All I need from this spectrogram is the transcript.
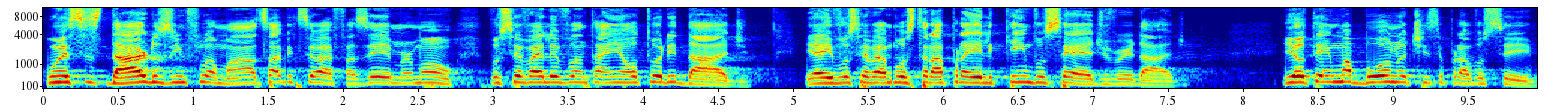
com esses dardos inflamados, sabe o que você vai fazer, meu irmão? Você vai levantar em autoridade. E aí você vai mostrar para ele quem você é de verdade. E eu tenho uma boa notícia para você.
